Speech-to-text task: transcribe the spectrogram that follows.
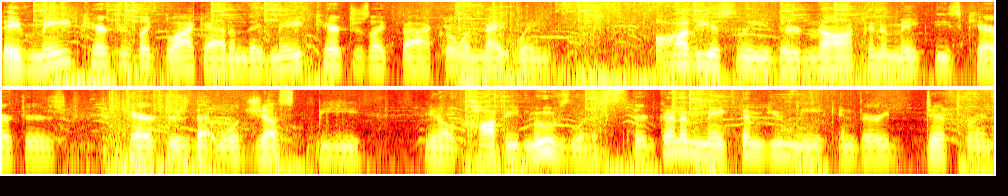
They've made characters like Black Adam. They've made characters like Batgirl and Nightwing. Obviously, they're not gonna make these characters characters that will just be, you know, copied moves lists. They're gonna make them unique and very different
